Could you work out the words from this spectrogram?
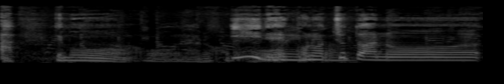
あでもいいねこのちょっとあのー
